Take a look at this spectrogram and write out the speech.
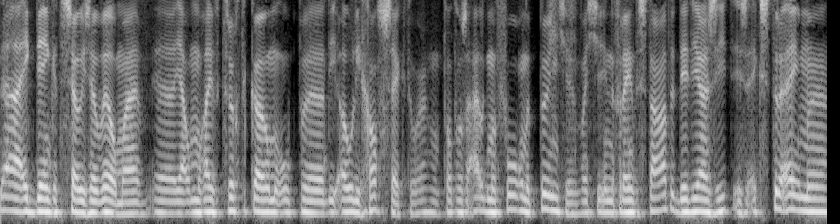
Nou, ik denk het sowieso wel. Maar eh, ja, om nog even terug te komen op eh, die olie-gassector. Want dat was eigenlijk mijn volgende puntje. Wat je in de Verenigde Staten dit jaar ziet, is extreem eh,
